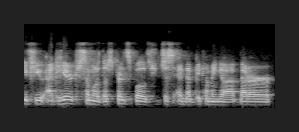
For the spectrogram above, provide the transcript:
if you adhere to some of those principles you just end up becoming a better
